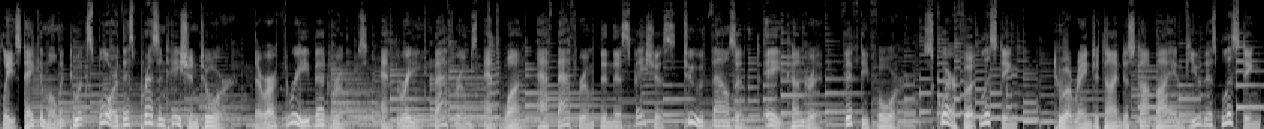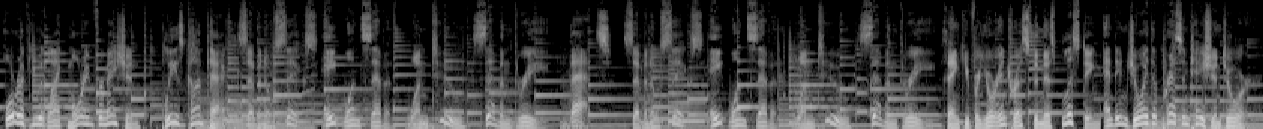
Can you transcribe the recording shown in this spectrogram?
Please take a moment to explore this presentation tour. There are three bedrooms and three bathrooms and one half bathroom in this spacious 2,854 square foot listing. To arrange a time to stop by and view this listing, or if you would like more information, please contact 706 817 1273. That's 706 817 1273. Thank you for your interest in this listing and enjoy the presentation tour.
